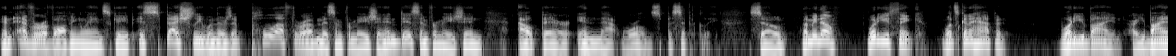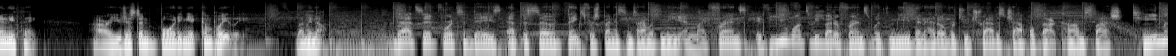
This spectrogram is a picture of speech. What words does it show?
in an ever evolving landscape, especially when there's a plethora of misinformation and disinformation out there in that world specifically. So, let me know. What do you think? What's going to happen? What are you buying? Are you buying anything? Are you just avoiding it completely? Let me know. That's it for today's episode. Thanks for spending some time with me and my friends. If you want to be better friends with me, then head over to travischappell.com slash team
